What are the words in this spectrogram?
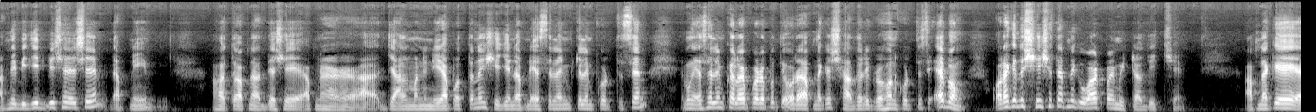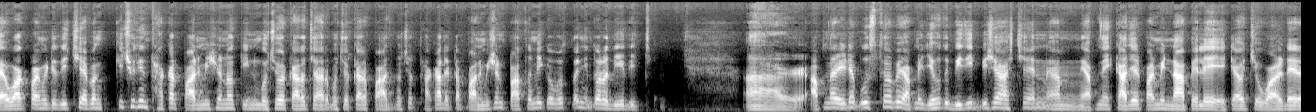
আপনি ভিজিট বিষয়ে এসে আপনি হয়তো আপনার দেশে আপনার আহ, জার্মানির নিরাপত্তা নেই সেই জন্য আপনি অ্যাসাইলাম ক্লেম করতেছেন এবং অ্যাসাইলাম করার পরবর্তী ওরা আপনাকে সাদরে গ্রহণ করতেছে এবং ওরা কিন্তু সেই সাথে আপনাকে ওয়ার্ক পারমিটটাও দিচ্ছে। আপনাকে ওয়ার্ক পারমিটও দিচ্ছে এবং কিছুদিন থাকার পারমিশনও তিন বছর কারও চার বছর কারও পাঁচ বছর থাকার একটা পারমিশন প্রাথমিক অবস্থায় কিন্তু ওরা দিয়ে দিচ্ছে। আর আপনার এটা বুঝতে হবে আপনি যেহেতু ভিজিট বিষয়ে আসছেন আপনি কাজের পারমিট না পেলে এটা হচ্ছে ওয়ার্ল্ডের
